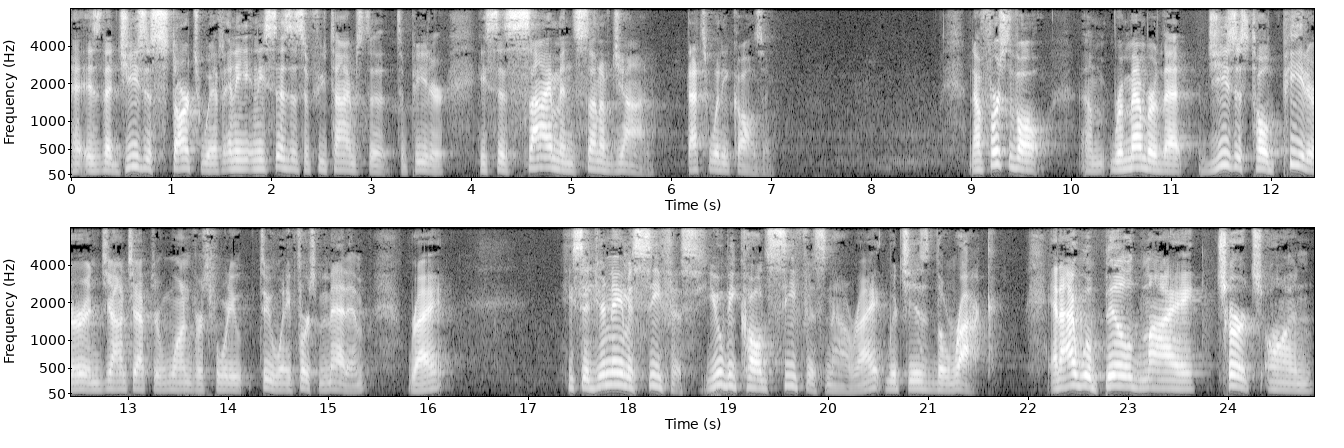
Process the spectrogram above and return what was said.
is that Jesus starts with, and he, and he says this a few times to, to Peter, he says, Simon, son of John. That's what he calls him. Now, first of all, um, remember that Jesus told Peter in John chapter 1, verse 42, when he first met him, right? He said, Your name is Cephas. You'll be called Cephas now, right? Which is the rock. And I will build my church on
